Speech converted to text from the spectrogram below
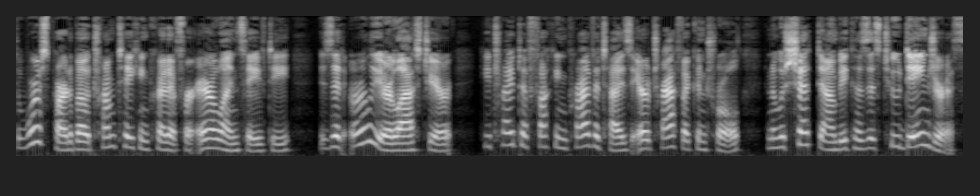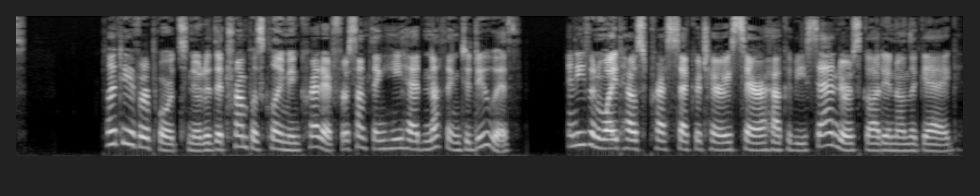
The worst part about Trump taking credit for airline safety is that earlier last year he tried to fucking privatize air traffic control and it was shut down because it's too dangerous. Plenty of reports noted that Trump was claiming credit for something he had nothing to do with, and even White House Press Secretary Sarah Huckabee Sanders got in on the gag.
